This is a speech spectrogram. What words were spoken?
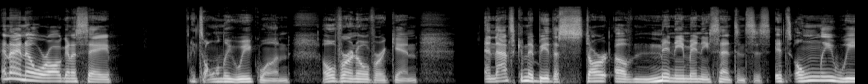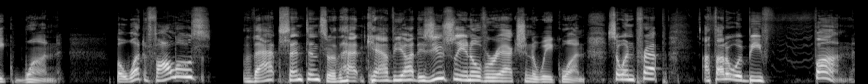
And I know we're all going to say it's only week 1 over and over again. And that's going to be the start of many many sentences. It's only week 1. But what follows that sentence or that caveat is usually an overreaction to week 1. So in prep, I thought it would be fun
